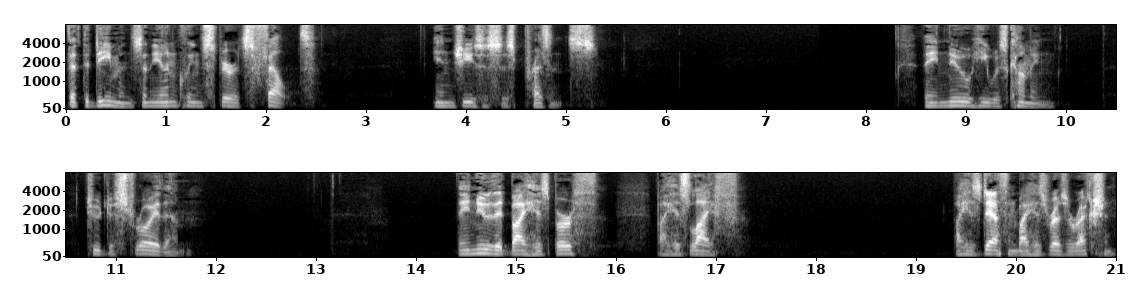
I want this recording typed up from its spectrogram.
that the demons and the unclean spirits felt in Jesus' presence. They knew he was coming to destroy them. They knew that by his birth, by his life, by his death and by his resurrection.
